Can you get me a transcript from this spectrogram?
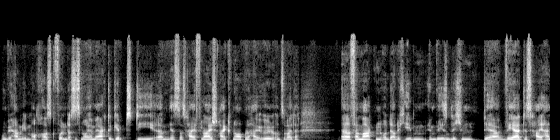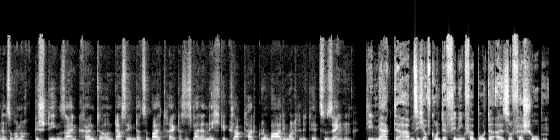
Und wir haben eben auch herausgefunden, dass es neue Märkte gibt, die ähm, jetzt das Haifleisch, Haiknorpel, Haiöl und so weiter äh, vermarkten und dadurch eben im Wesentlichen der Wert des Haihandels sogar noch gestiegen sein könnte und das eben dazu beiträgt, dass es leider nicht geklappt hat, global die Mortalität zu senken. Die Märkte haben sich aufgrund der Finning-Verbote also verschoben.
